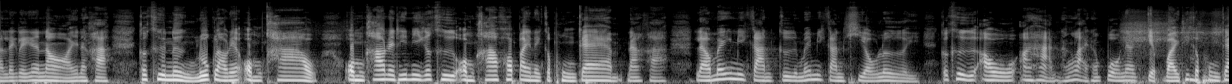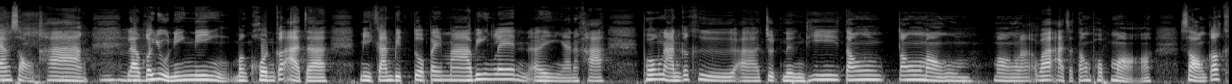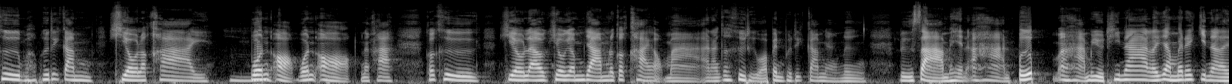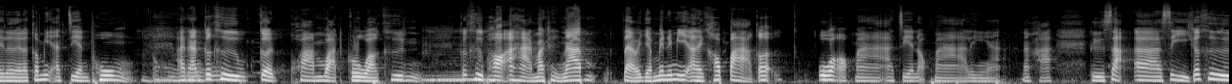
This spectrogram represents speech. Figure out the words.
เล็กๆน้อยๆนะคะ ก็คือ 1 ลูกเราเนี่ยอมข้าว อมข้าวในที่นี้ก็คืออมข้าวเข้าไปในกระพุ้งแก้มนะคะ แล้วไม่มีการกลืนไม่มีการเคี้ยวเลย ก็คือเอาอาหารทั้งหลายทั้งปวงเนี่ยเก็บไว้ที่กระพุ้งแก้มสองข้าง แล้วก็อยู่นิ่งๆ บางคนก็อาจจะมีการบิดตัวไปมาวิ่งเล่นอะไรอย่างเงี้ยนะคะ พวกนั้นก็คืออาจุดหนึ่งที่ต้องต้องมอง มองแล้วว่าอาจจะต้องพบหมอสองก็คือพฤติกรรมเคี้ยวและคายวนออกวนออกนะคะ ก็คือเคี้ยวแล้วเคี้ยวย้ำๆแล้วก็คายออกมา อันนั้นก็คือถือว่าเป็นพฤติกรรมอย่างหนึ่ง หรือสามเห็นอาหารปุ๊บอาหารมาอยู่ที่หน้าแล้วยังไม่ได้กินอะไรเลย แล้วก็มีอาเจียนพุ่ง อันนั้นก็คือเกิดความหวาดกลัวขึ้น ก็คือพออาหารมาถึงหน้า แต่ยังไม่ได้มีอะไรเข้าปากก็ อ้วกออกมาอาเจียนออกมาอะไรเงี้ยนะคะหรือสะอ่าสี่ก็คือ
